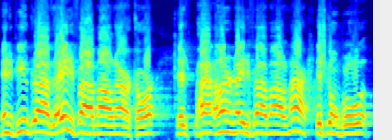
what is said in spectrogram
And if you drive the 85 mile an hour car it's 185 miles an hour, it's going to blow up.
